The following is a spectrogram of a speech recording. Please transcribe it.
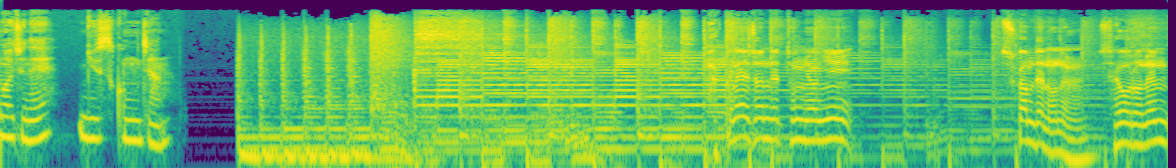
김어준의 뉴스 공장. 박근혜 전 대통령이 수감된 오늘 세월호는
